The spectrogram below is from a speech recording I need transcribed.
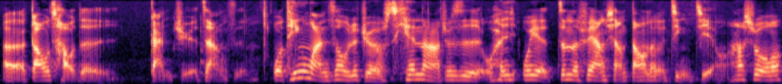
呃高潮的。感觉这样子，我听完之后我就觉得天哪，就是我很我也真的非常想到那个境界哦。他说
